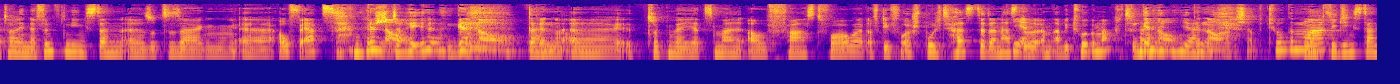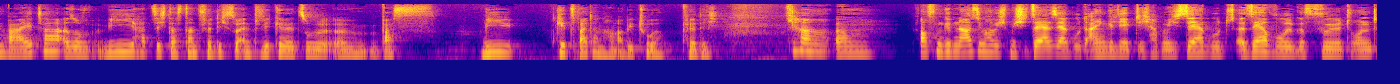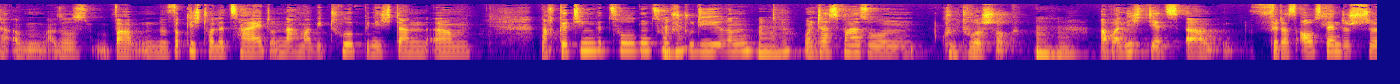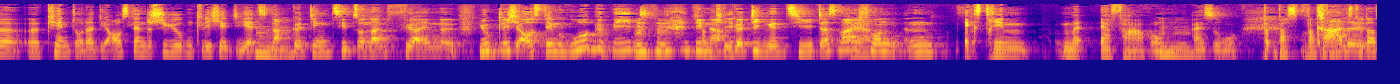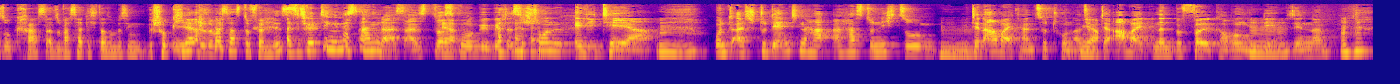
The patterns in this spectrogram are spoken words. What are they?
toll. In der fünften ging es dann äh, sozusagen äh, aufwärts Genau. steil. Genau. Dann genau. äh, drücken wir jetzt mal auf Fast Forward, auf die Vorspultaste. Dann hast Ja. du ähm, Abitur gemacht. genau, ja. genau, habe ich Abitur gemacht. Und wie ging es dann weiter? Also wie hat sich das dann für dich so entwickelt? So ähm, was, wie geht's weiter nach dem Abitur für dich? Ja, ähm, auf dem Gymnasium habe ich mich sehr, sehr gut eingelebt. Ich habe mich sehr gut, äh, sehr wohl gefühlt und ähm, also es war eine wirklich tolle Zeit. Und nach dem Abitur bin ich dann ähm, nach Göttingen gezogen zum Studieren und das war so ein Kulturschock. Aber nicht jetzt äh, für das ausländische äh, Kind oder die ausländische Jugendliche, die jetzt nach Göttingen zieht, sondern für eine Jugendliche aus dem Ruhrgebiet, die nach Okay. Göttingen zieht. Das war Ja. schon ein extrem Erfahrung. Also, Was, was fandest du da so krass? Also was hat dich da so ein bisschen schockiert Ja. oder was hast du vermisst? also Göttingen ist anders als das Ja. Mhm. Ruhrgebiet. Das ist schon elitär. Und als Studentin ha hast du nicht so mit den Arbeitern zu tun, also Ja. Mhm. mit der arbeitenden Bevölkerung in dem Sinne,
